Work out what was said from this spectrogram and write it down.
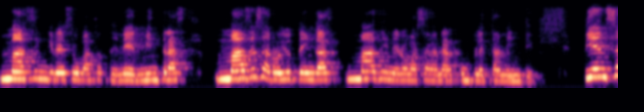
más ingreso vas a tener. Mientras más desarrollo tengas, más dinero vas a ganar completamente. Piensa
